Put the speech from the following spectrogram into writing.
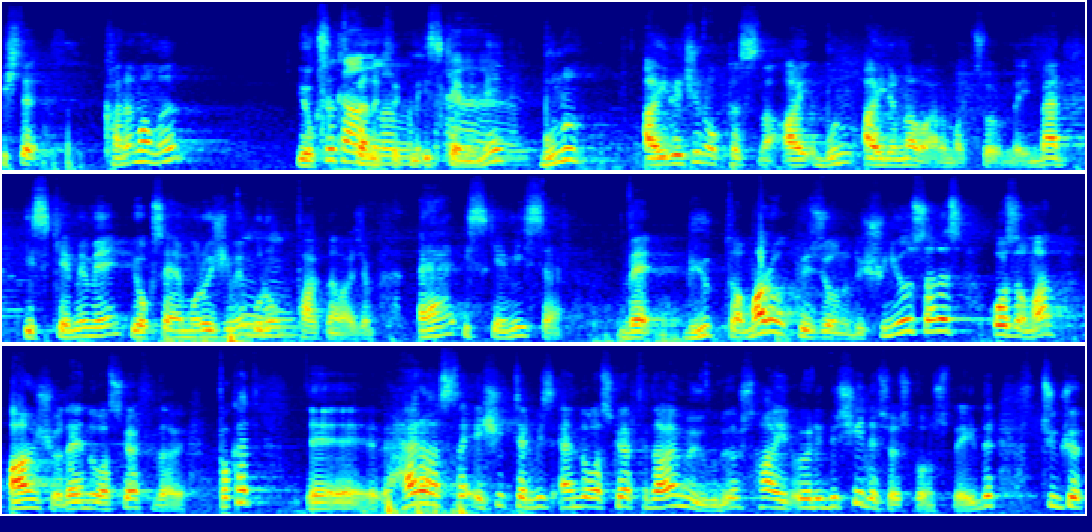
İşte kanama mı yoksa Tıkanma tıkanıklık mı? mı, iskemi mi? Bunun ayrıcı noktasına, bunun ayrımına varmak zorundayım. Ben iskemi mi yoksa hemoroji mi bunun farkına varacağım. Eğer iskemi ise ve büyük damar oklüzyonu düşünüyorsanız o zaman anjiyoda endovasküler tedavi. Fakat e, her hasta eşittir biz endovasküler tedavi mi uyguluyoruz? Hayır öyle bir şey de söz konusu değildir. Çünkü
